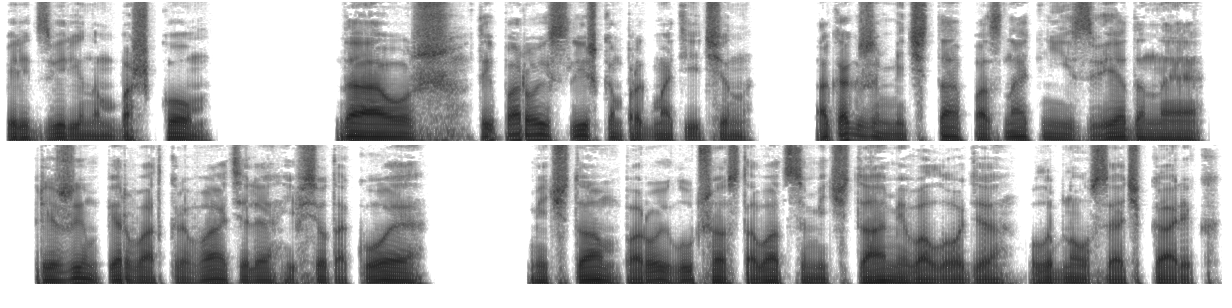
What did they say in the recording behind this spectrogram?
перед звериным башком. «Да уж, ты порой слишком прагматичен. А как же мечта познать неизведанное, режим первооткрывателя и все такое?» «Мечтам порой лучше оставаться мечтами, Володя», — улыбнулся очкарик.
